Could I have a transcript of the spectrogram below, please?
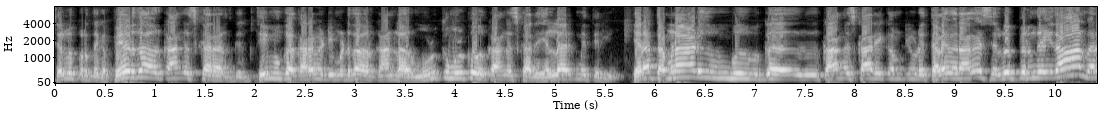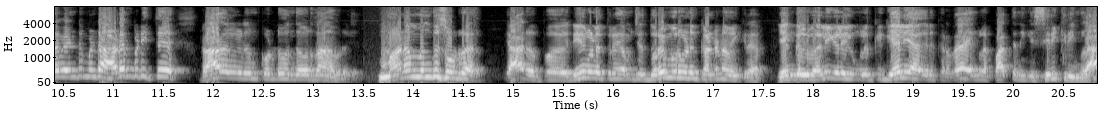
செல்வ பிறந்தக. பேர் தான் அவர் காங்கிரஸ்காரர். இருக்கு திமுக கரை வெட்டி மட்டும் தான் அவர் காணல. அவர் முழுக்க முழுக்க ஒரு காங்கிரஸ்காரர். எல்லாருக்குமே தெரியும். ஏன்னா தமிழ்நாடு காங்கிரஸ் காரிய கமிட்டியுடைய தலைவராக செல்வ பிறந்தை தான் வர வேண்டும் என்று அடம்பிடித்து ராகுலிடம் கொண்டு வந்தவர் தான் அவரு. மனம் வந்து சொல்றாரு. யாரு? இப்ப நீர்வளத்துறை அமைச்சர் துரைமுருகனுக்கு கண்டனம் வைக்கிறார். எங்கள் வழிகளை உங்களுக்கு கேலியாக இருக்கிறதா? எங்களை பார்த்து நீங்க சிரிக்கிறீங்களா?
